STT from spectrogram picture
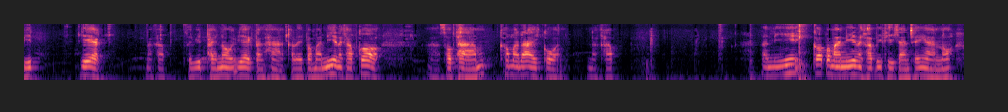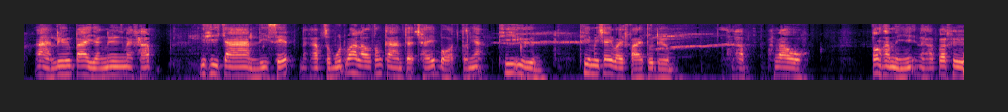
วิตช์แยกนะครับสวิตช์ภายนอกแยกต่างหากอะไรประมาณนี้นะครับ ก็สอบถามเข้ามาได้ก่อนนะครับ อันนี้ก็ประมาณนี้นะครับ วิธีการใช้งานเนาะอ่าลืมไปอย่างหนึงนะครับ วิธีการรีเซ็ตนะครับ สมมุติว่าเราต้องการจะใช้บอร์ดตัวเนี้ยที่อื่นที่ไม่ใช่ Wi-Fi ตัวเดิมนะครับ เราต้องทำอย่างนี้นะครับก็คือ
